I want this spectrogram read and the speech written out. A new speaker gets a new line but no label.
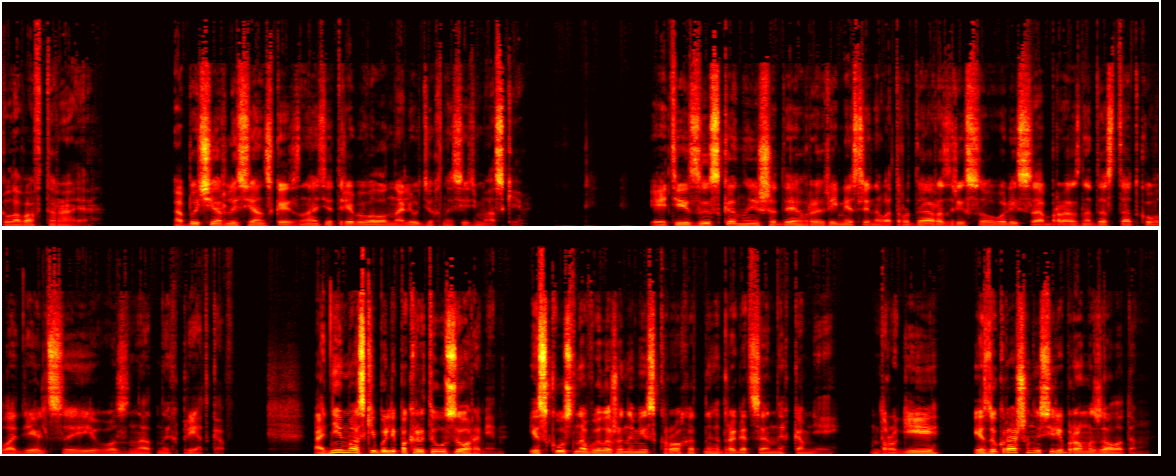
Глава вторая. Обычай орлесианской знати требовало на людях носить маски. Эти изысканные шедевры ремесленного труда разрисовывались сообразно достатку владельца и его знатных предков. Одни маски были покрыты узорами, искусно выложенными из крохотных драгоценных камней. Другие – изукрашены серебром и золотом.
